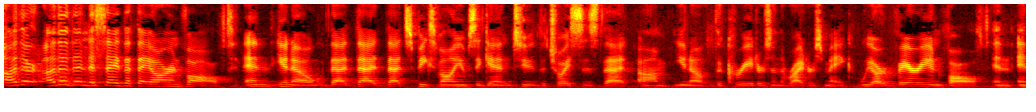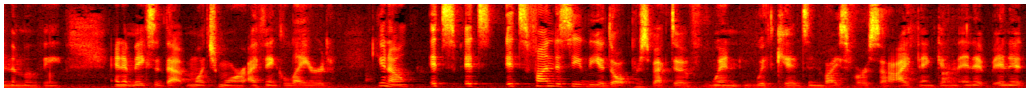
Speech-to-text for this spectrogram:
other other than to say that they are involved, and you know that that that speaks volumes again to the choices that um, you know the creators and the writers make. We are very involved in in the movie, and it makes it that much more, I think, layered. You know, it's it's it's fun to see the adult perspective when with kids and vice versa. I think, and and it and it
